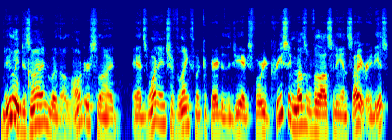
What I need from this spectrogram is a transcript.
Newly designed with a longer slide, adds one inch of length when compared to the GX4, increasing muzzle velocity and sight radius,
